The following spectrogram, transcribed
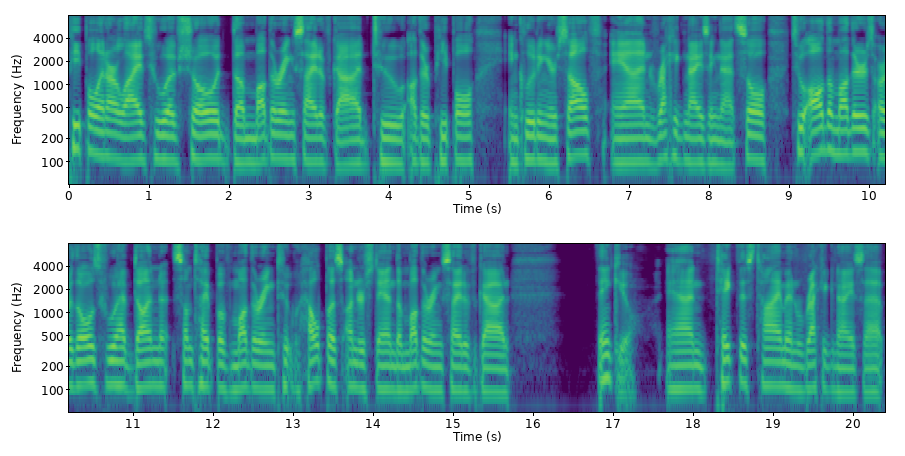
people in our lives who have showed the mothering side of God to other people, including yourself, and recognizing that. So, to all the mothers or those who have done some type of mothering to help us understand the mothering side of God, thank you. And take this time and recognize that.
